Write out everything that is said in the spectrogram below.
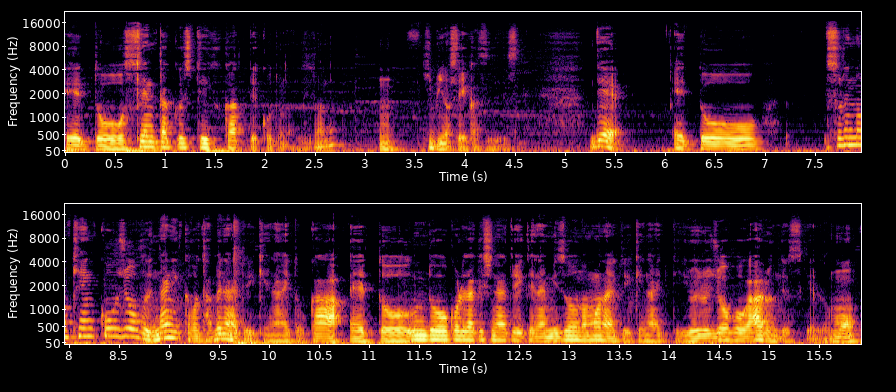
えっと、選択していくかっていうことなんですよね。うん。日々の生活でですね。で、えっと、それの健康情報で何かを食べないといけないとか、えっと、運動をこれだけしないといけない、水を飲まないといけないっていろいろ情報があるんですけれども、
